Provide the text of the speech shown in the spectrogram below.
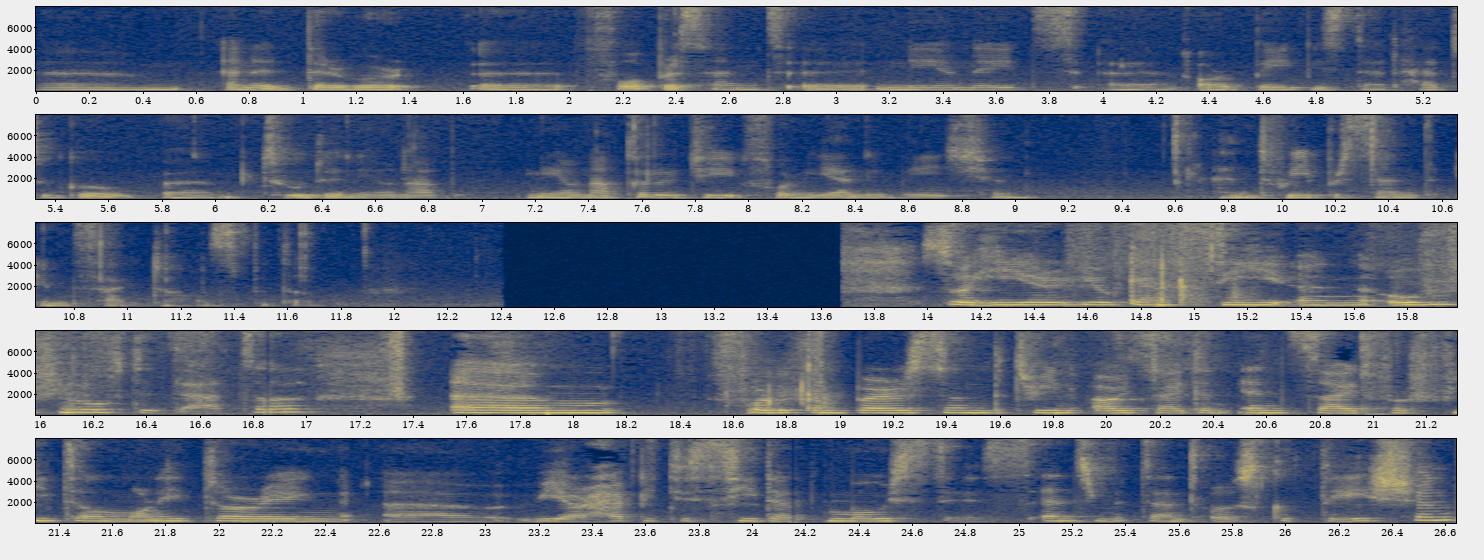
Um, and it, there were uh, 4% uh, neonates uh, or babies that had to go um, to the neonat- neonatology for reanimation, and 3% inside the hospital. So here you can see an overview of the data. Um, for the comparison between outside and inside for fetal monitoring, uh, we are happy to see that most is intermittent auscultation.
